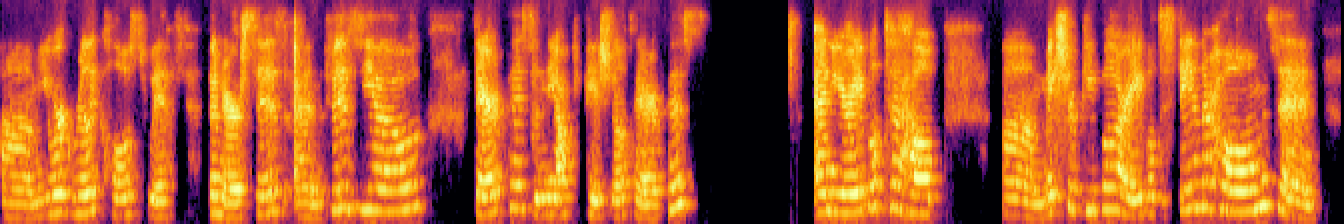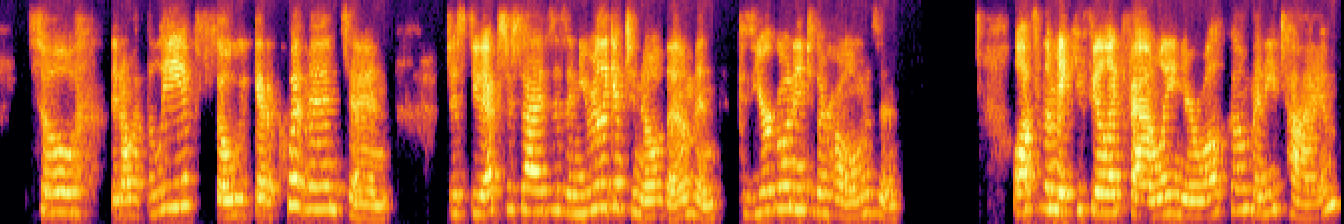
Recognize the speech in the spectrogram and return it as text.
Um, you work really close with the nurses and physio therapists and the occupational therapists. And you're able to help um, make sure people are able to stay in their homes and so they don't have to leave. So we get equipment and just do exercises and you really get to know them and because you're going into their homes and lots of them make you feel like family and you're welcome anytime.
